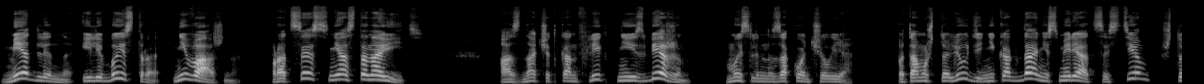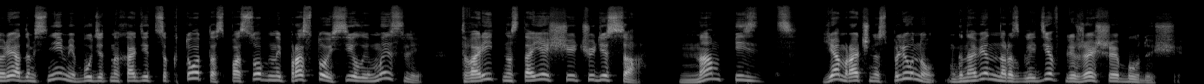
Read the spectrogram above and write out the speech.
Медленно или быстро, неважно. Процесс не остановить. А значит, конфликт неизбежен, мысленно закончил я потому что люди никогда не смирятся с тем, что рядом с ними будет находиться кто-то, способный простой силой мысли творить настоящие чудеса. Нам пиздец. Я мрачно сплюнул, мгновенно разглядев ближайшее будущее.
